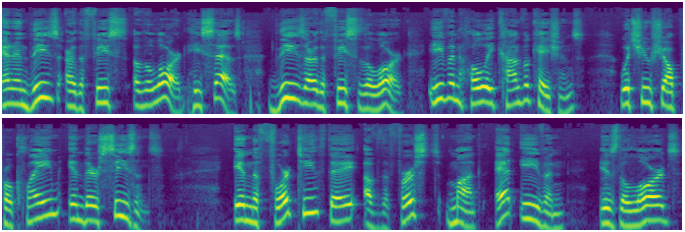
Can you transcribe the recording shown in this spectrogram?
And in these are the feasts of the Lord. He says, These are the feasts of the Lord, even holy convocations, which you shall proclaim in their seasons. In the fourteenth day of the first month at even is the Lord's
